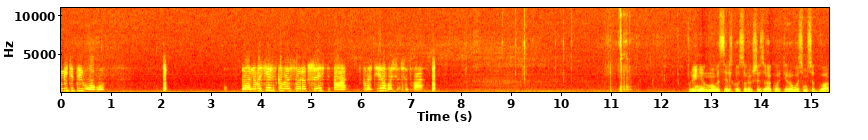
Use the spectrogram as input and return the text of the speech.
Примите тревогу. Э, Новосельского 46А, квартира 82. Прийняв Новосельського 46А, квартира 82.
